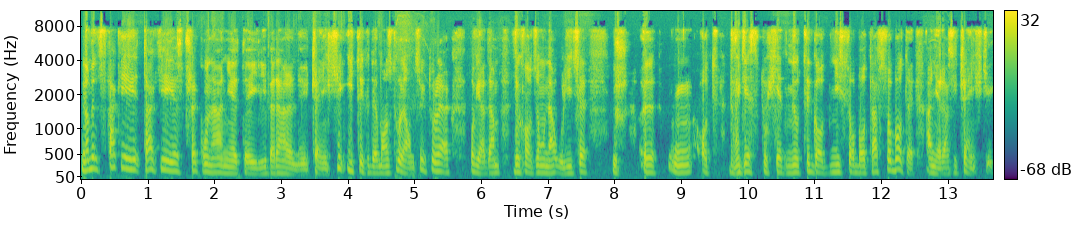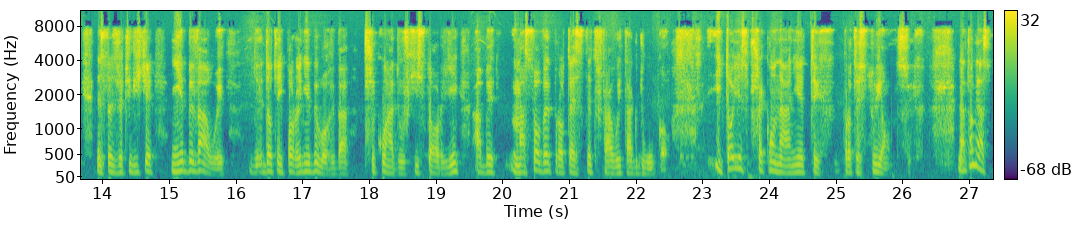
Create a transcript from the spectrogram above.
No więc takie, takie jest przekonanie tej liberalnej części i tych demonstrujących, które, jak powiadam, wychodzą na ulicę już y, y, od 27 tygodni, sobota w sobotę, a nieraz i częściej. Więc to jest rzeczywiście niebywały do tej pory nie było chyba przykładu w historii, aby masowe protesty trwały tak długo. I to jest przekonanie tych protestujących. Natomiast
